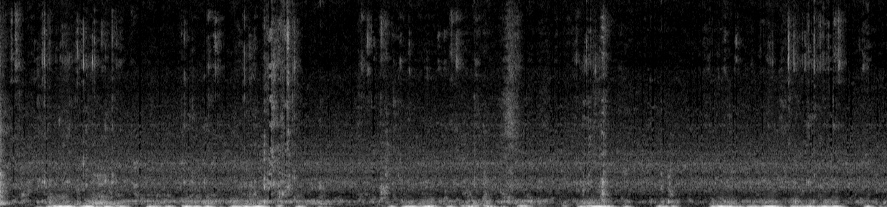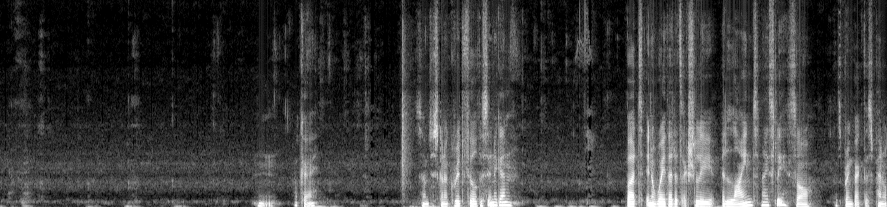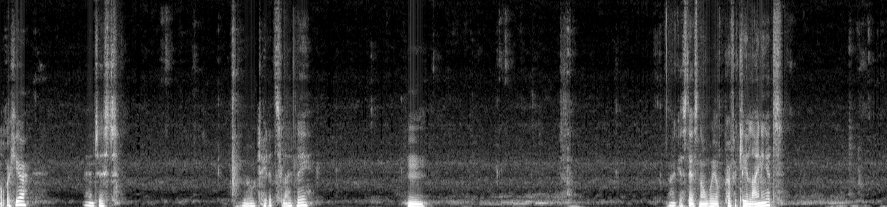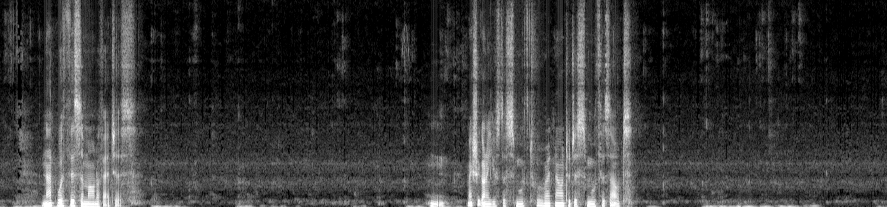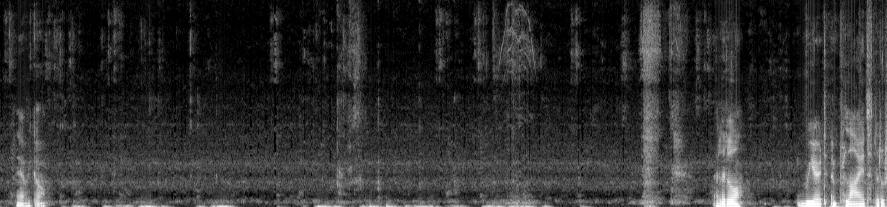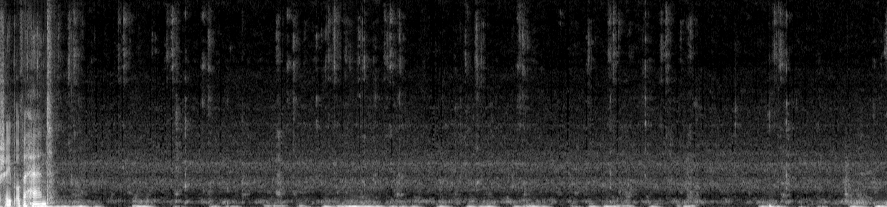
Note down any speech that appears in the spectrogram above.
Hmm, okay. So I'm just gonna grid fill this in again. But in a way that it's actually aligned nicely. So let's bring back this panel over here and just rotate it slightly. Hmm. I guess there's no way of perfectly aligning it. Not with this amount of edges. Hmm. I'm actually gonna use the smooth tool right now to just smooth this out. There we go. A little weird implied little shape of a hand.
